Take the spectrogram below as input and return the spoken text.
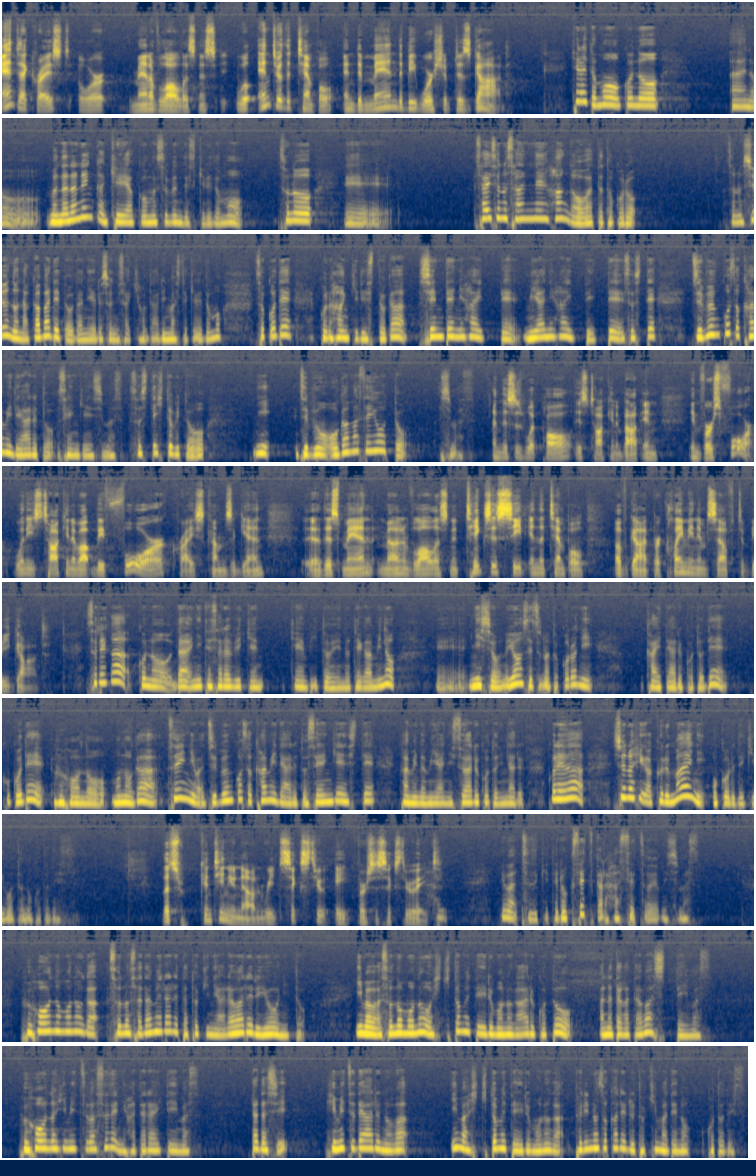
Antichrist, or the man of lawlessness, will enter the temple and demand to be worshipped as God. けれどもこのあの、まあ、7年間契約を結ぶんですけれどもその、えー最初の3年半が終わったところその週の半ばでとダニエル書に先ほどありましたけれどもそこでこの反キリストが神殿に入って宮に入っていってそして自分こそ神であると宣言しますそして人々をに自分を拝ませようとします And this is what Paul is talking about in, in verse 4, when he's talking about before Christ comes again. Uh, this man, man of lawlessness, takes his seat in the temple of God, proclaiming himself to be God. それがこの第2テサラビケン人への手紙の、えー2章の4節のところに書いてあることでここで不法の者がついには自分こそ神であると宣言して神の宮に座ることになる。これは主の日が来る前に起こる出来事のことです。Let's continue now and read 6 through 8, verses 6 through 8. はい。では続けて6節から8節をお読みします。不法の者がその定められた時に現れるようにと今はそのものを引き止めているものがあることをあなた方は知っています不法の秘密はすでに働いています。ただし秘密であるのは今引き止めているものが取り除かれる時までのことです。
